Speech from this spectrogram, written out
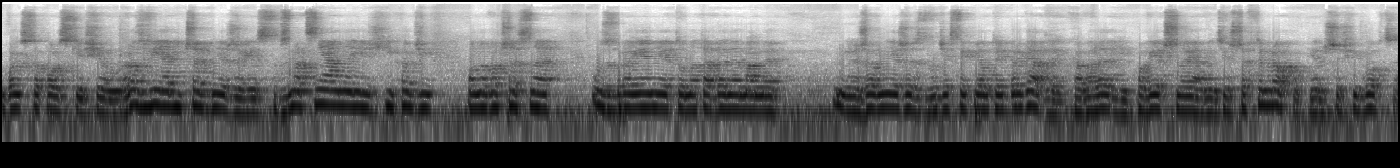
Wojsko Polskie się rozwija liczebnie, że jest wzmacniane, jeśli chodzi o nowoczesne uzbrojenie, tu notabene mamy y, żołnierzy z 25 Brygady Kawalerii Powietrznej, a więc jeszcze w tym roku pierwsze śmigłowce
